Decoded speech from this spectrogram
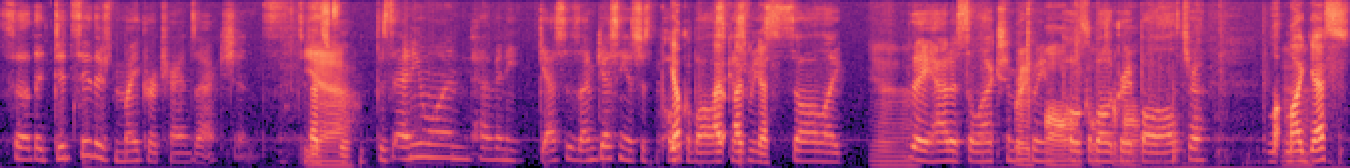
So they did say there's microtransactions. That's true. Does anyone have any guesses? I'm guessing it's just Yep, Pokeballs because I've we guessed. saw like Yeah. they had a selection Great between Balls, Pokeball, Ultra Great Ball. Ball, Ultra. My Yeah. guess,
